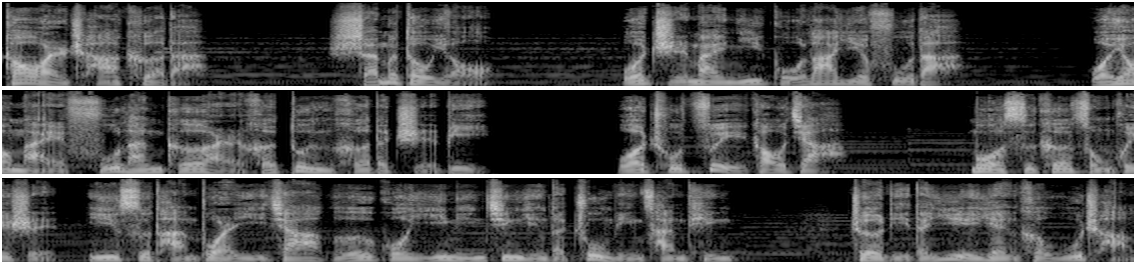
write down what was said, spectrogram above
高尔察克的，什么都有。我只卖尼古拉耶夫的，我要买弗兰格尔和顿河的纸币，我出最高价。莫斯科总会是伊斯坦布尔一家俄国移民经营的著名餐厅，这里的夜宴和舞场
